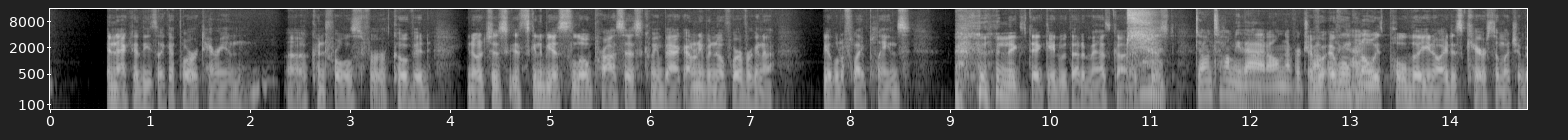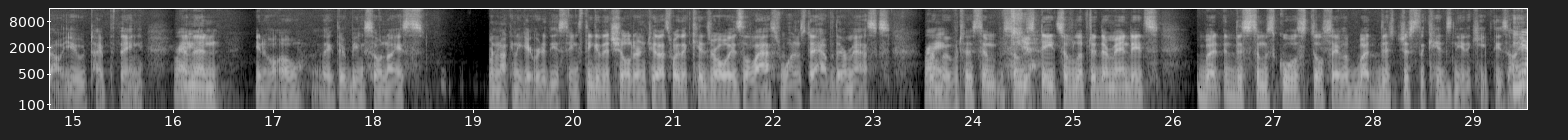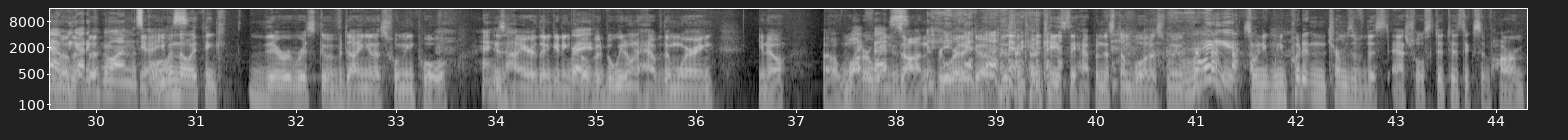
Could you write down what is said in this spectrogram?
enacted these like authoritarian uh, controls for COVID. You know, it's just it's going to be a slow process coming back. I don't even know if we're ever going to be able to fly planes the next decade without a mask on. It's just Don't tell me that. I'll never travel. everyone, everyone can always pull the you know I just care so much about you type thing, Right. and then you know oh like they're being so nice. We're not going to get rid of these things. Think of the children too. That's why the kids are always the last ones to have their masks Right. removed. Some some Yeah. states have lifted their mandates, but this, some schools still say, but this, just the kids need to keep these on. Yeah, though we gotta keep them on in the Yeah, even though I think their risk of dying in a swimming pool Right. is higher than getting Right. COVID, but we don't have them wearing, you know. Uh, water wings on everywhere they go, just in case they happen to stumble in a swimming pool. Right. So when you, when you put it in terms of the actual statistics of harm,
